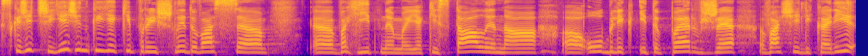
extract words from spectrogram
Скажіть, чи є жінки, які прийшли до вас? е, Вагітними, які стали на облік, і тепер вже ваші лікарі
